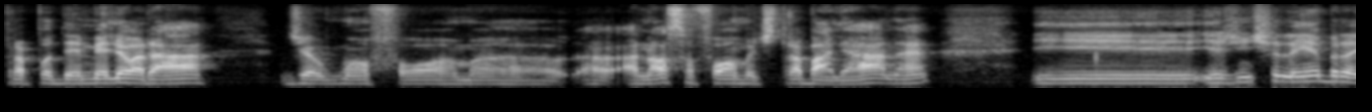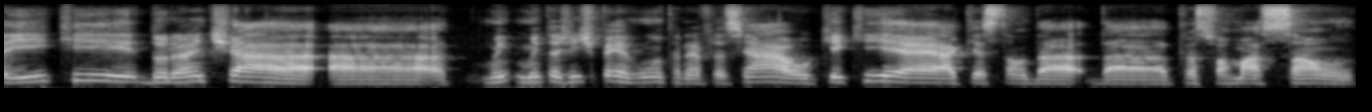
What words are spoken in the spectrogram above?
para poder melhorar de alguma forma, a, a, nossa forma de trabalhar, né? E, e, a gente lembra aí que durante a, a muita gente pergunta, né? Fala assim, ah, o que, que é a questão da, da transformação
